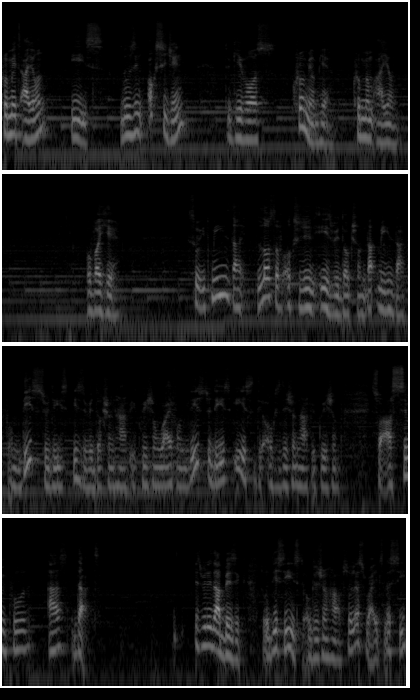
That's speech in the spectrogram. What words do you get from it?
chromate ion, is losing oxygen to give us chromium here, chromium ion over here. So it means that loss of oxygen is reduction. That means that from this to this is the reduction half equation, while from this to this is the oxidation half equation. So as simple as that. It's really that basic. So this is the oxidation half. So let's write, let's see.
